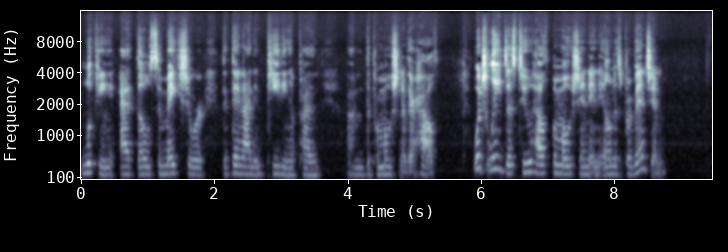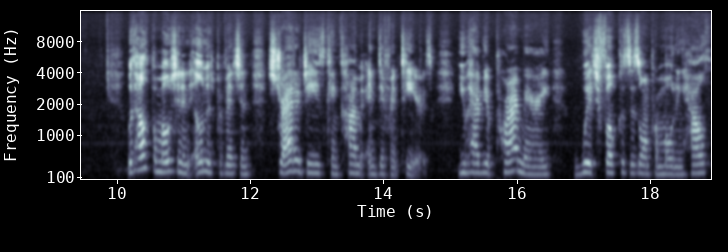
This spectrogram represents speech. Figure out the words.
looking at those to make sure that they're not impeding upon um, the promotion of their health, which leads us to health promotion and illness prevention. With health promotion and illness prevention, strategies can come in different tiers. You have your primary, which focuses on promoting health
